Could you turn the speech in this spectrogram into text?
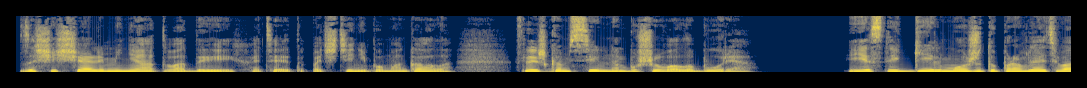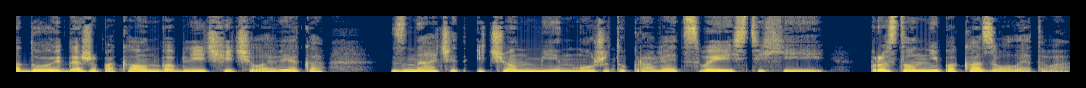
Защищали меня от воды, хотя это почти не помогало. Слишком сильно бушевала буря. Если Гиль может управлять водой, даже пока он в обличье человека, значит, и Чон Мин может управлять своей стихией. Просто он не показывал этого.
